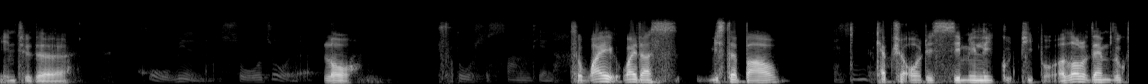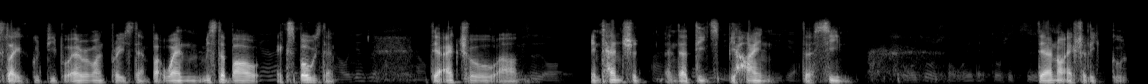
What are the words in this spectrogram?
into the law. So why why does Mr. Bao capture all these seemingly good people? A lot of them looks like good people. Everyone praised them, but when Mr. Bao exposed them, their actual um, intention and their deeds behind the scene, they are not actually good.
